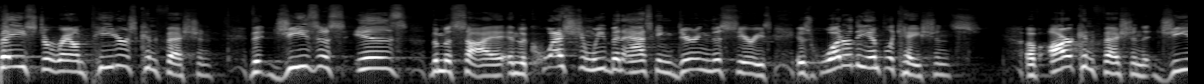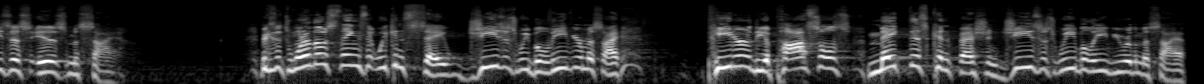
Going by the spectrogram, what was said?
based around Peter's confession that Jesus is the Messiah. And the question we've been asking during this series is what are the implications of our confession that Jesus is Messiah? Because it's one of those things that we can say, Jesus, we believe you're Messiah. Peter, the apostles make this confession Jesus, we believe you are the Messiah.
